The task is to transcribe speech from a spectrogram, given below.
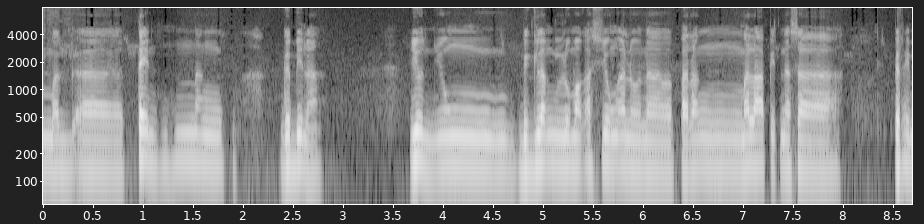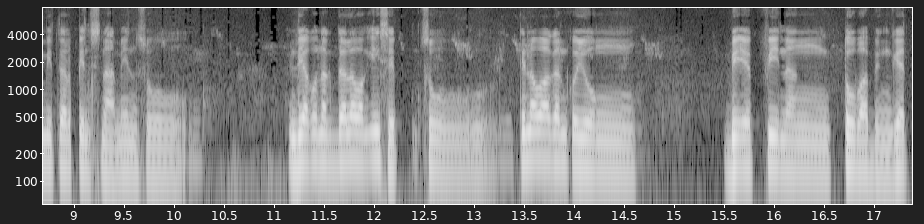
mag-10 ng gabi na, yun, yung biglang lumakas yung ano na parang malapit na sa perimeter pins namin. So, hindi ako nagdalawang isip. So, tinawagan ko yung BFP ng Tuba Benguet.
